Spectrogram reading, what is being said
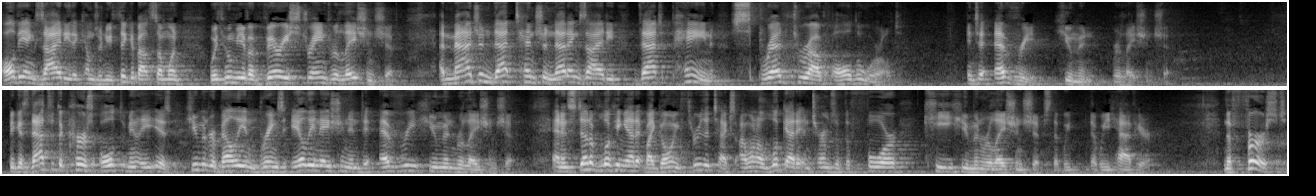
all the anxiety that comes when you think about someone with whom you have a very strained relationship, imagine that tension, that anxiety, that pain spread throughout all the world into every human relationship. Because that's what the curse ultimately is. Human rebellion brings alienation into every human relationship. And instead of looking at it by going through the text, I want to look at it in terms of the four key human relationships that we, that we have here. The first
